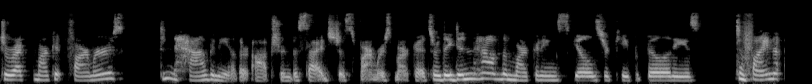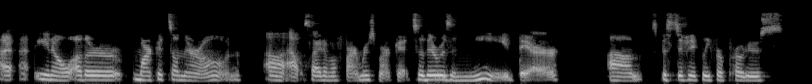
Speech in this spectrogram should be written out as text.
direct market farmers didn't have any other option besides just farmers markets, or they didn't have the marketing skills or capabilities to find, uh, uh you know, other markets on their own uh, outside of a farmers market. So there was a need there, um, specifically for produce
